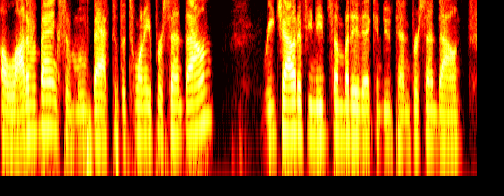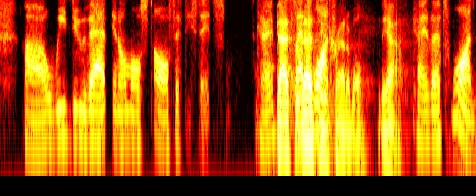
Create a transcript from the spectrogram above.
a lot of banks have moved back to the 20% down. Reach out if you need somebody that can do 10% down. Uh, we do that in almost all 50 states. Okay. That's So that's, that's incredible. Yeah. Okay, that's one.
